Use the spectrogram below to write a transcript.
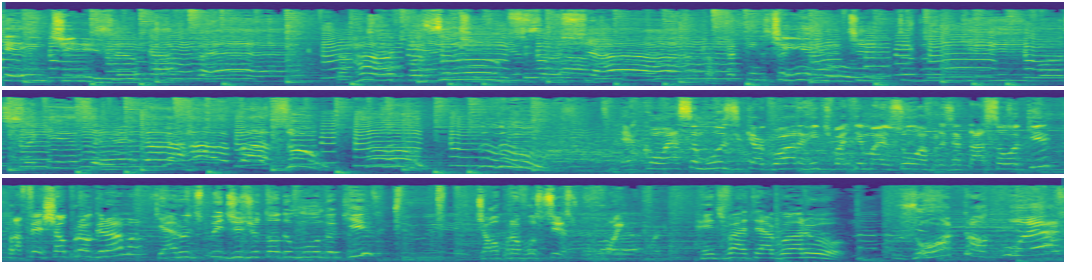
quente seu café, garrafa azul, seu chá, café quentinho, tudo que você quiser. Garrafa azul. É com essa música agora a gente vai ter mais uma apresentação aqui pra fechar o programa. Quero despedir de todo mundo aqui. Tchau pra vocês. Foi. A gente vai ter agora o J com S.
